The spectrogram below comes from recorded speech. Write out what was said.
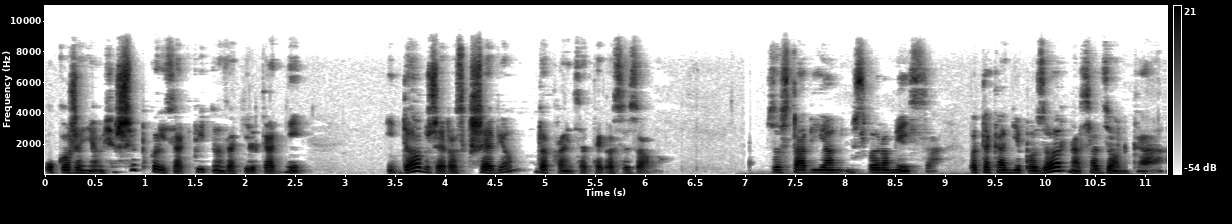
Ukorzenią się szybko i zakwitną za kilka dni i dobrze rozkrzewią do końca tego sezonu. Zostawiłam im sporo miejsca, bo taka niepozorna sadzonka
